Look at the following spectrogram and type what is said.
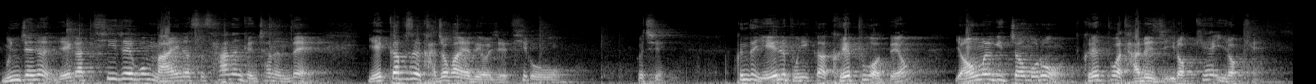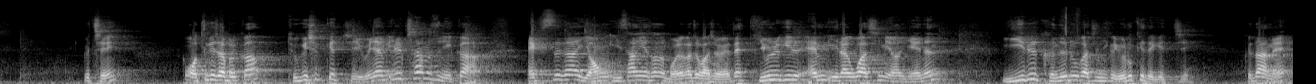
문제는 얘가 t제곱 마이너스 4는 괜찮은데 얘 값을 가져가야 돼요. 이제 t로. 그치? 근데 얘를 보니까 그래프가 어때요? 0을 기점으로 그래프가 다르지. 이렇게 이렇게. 그치? 그럼 어떻게 잡을까? 되게 쉽겠지. 왜냐면 1차 함수니까 x가 0 이상에서는 뭘 가져가셔야 돼? 기울기를 m이라고 하시면 얘는 2를 근으로 가지니까 이렇게 되겠지. 그 다음에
